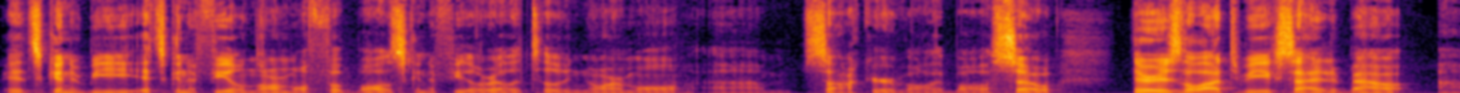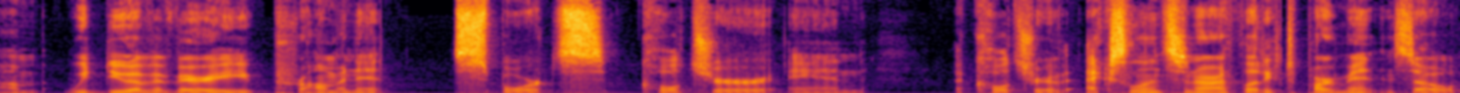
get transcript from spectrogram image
it's gonna be it's gonna feel normal. Football is gonna feel relatively normal. Um, soccer, volleyball. So there is a lot to be excited about. Um, we do have a very prominent sports culture and a culture of excellence in our athletic department, and so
